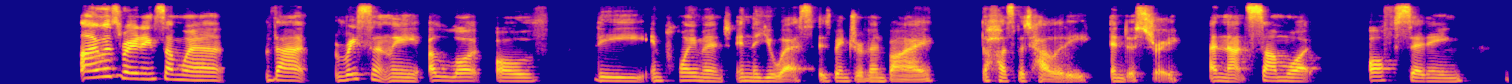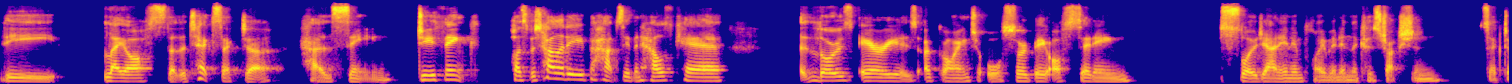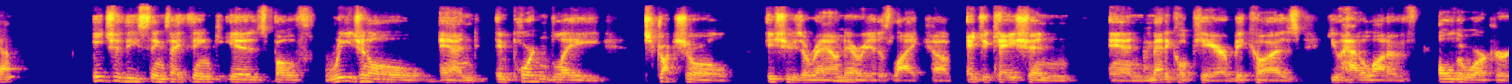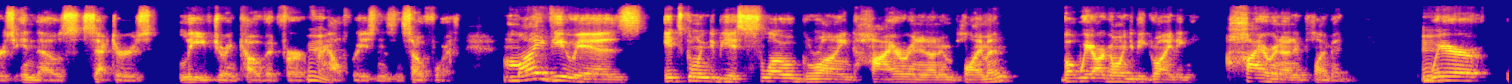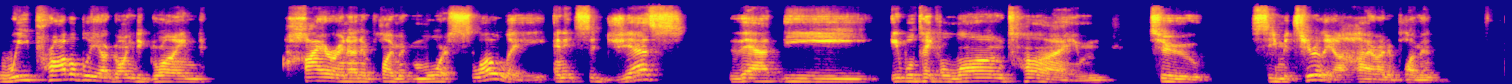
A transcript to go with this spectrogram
I was reading somewhere that recently a lot of the employment in the US has been driven by the hospitality industry. And that's somewhat offsetting the layoffs that the tech sector has seen. Do you think hospitality, perhaps even healthcare, those areas are going to also be offsetting slowdown in employment in the construction sector? Each of these things, I think, is both regional and importantly structural issues around mm-hmm. areas like uh, education and medical care because you had a lot of older workers in those sectors leave during COVID for, mm. for health reasons and so forth. My view is it's going to be a slow grind higher in unemployment, but we are going to be grinding higher in unemployment. Mm. Where we probably are going to grind higher in unemployment more slowly, and it suggests that the it will take a long time to see materially a higher unemployment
